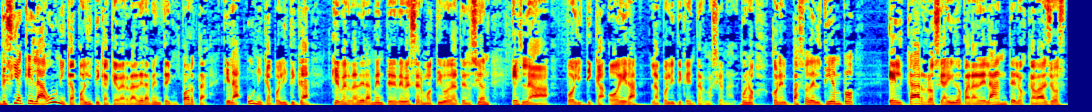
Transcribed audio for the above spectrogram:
decía que la única política que verdaderamente importa, que la única política que verdaderamente debe ser motivo de atención es la política o era la política internacional. Bueno, con el paso del tiempo, el carro se ha ido para adelante, los caballos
